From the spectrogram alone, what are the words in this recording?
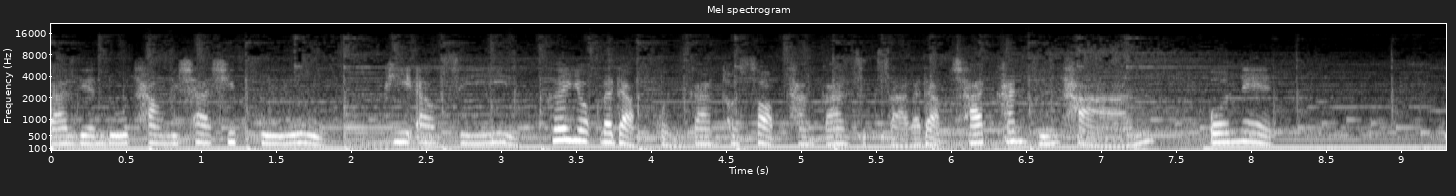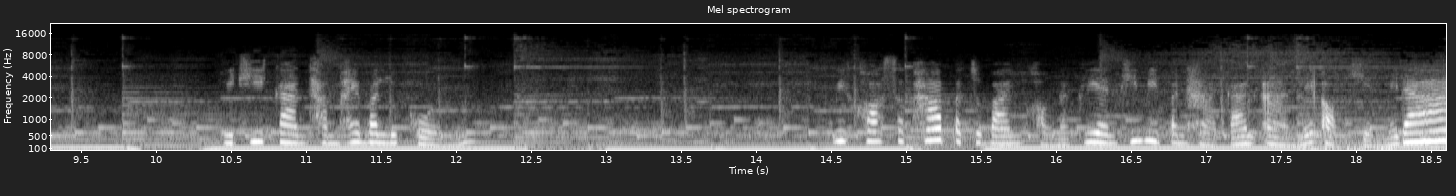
การเรียนรู้ทางวิชาชีพครู PLC เพื่อยกระดับผลการทดสอบทางการศึกษาระดับชาติขั้นพื้นฐาน ONET วิธีการทำให้บรรลุผล วิเคราะห์สภาพปัจจุบันของนักเรียนที่มีปัญหาการอ่านไม่ออกเขียนไม่ได้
